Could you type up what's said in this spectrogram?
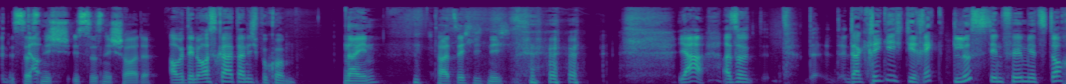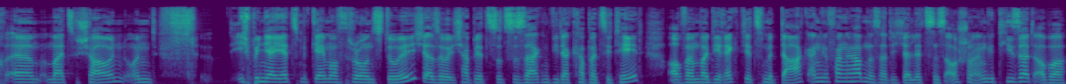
den- ist das nicht, ist das nicht schade. Aber den Oscar hat er nicht bekommen. Nein, tatsächlich nicht. Ja, also da kriege ich direkt Lust, den Film jetzt doch ähm, mal zu schauen. Und ich bin ja jetzt mit Game of Thrones durch. Also ich habe jetzt sozusagen wieder Kapazität, auch wenn wir direkt jetzt mit Dark angefangen haben. Das hatte ich ja letztens auch schon angeteasert, aber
